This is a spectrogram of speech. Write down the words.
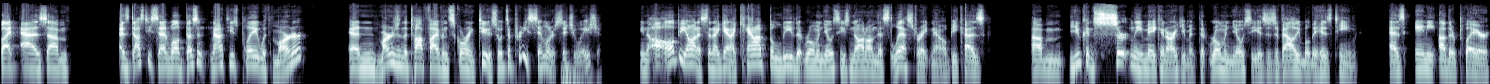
But as um, as Dusty said, well, doesn't Matthews play with Marner? And Martin's in the top five in scoring too, so it's a pretty similar situation. You know, I'll, I'll be honest, and again, I cannot believe that Roman Josi's not on this list right now because um, you can certainly make an argument that Roman Josi is as valuable to his team as any other player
